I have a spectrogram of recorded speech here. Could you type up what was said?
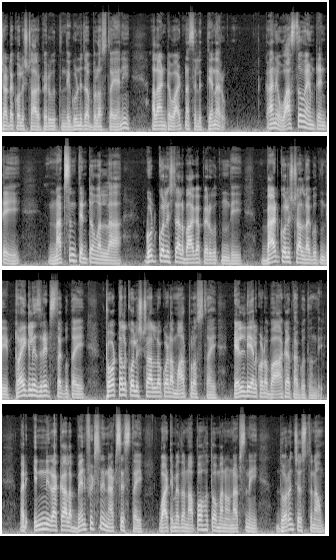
చెడ్డ కొలెస్ట్రాల్ పెరుగుతుంది గుండె జబ్బులు వస్తాయని అలాంటి వాటిని అసలు తినరు. కానీ వాస్తవం ఏమిటంటే నట్స్ని తినటం వల్ల గుడ్ కొలెస్ట్రాల్ బాగా పెరుగుతుంది బ్యాడ్ కొలెస్ట్రాల్ తగ్గుతుంది ట్రైగ్లిజరైడ్స్ తగ్గుతాయి టోటల్ కొలెస్ట్రాల్లో కూడా మార్పులు వస్తాయి ఎల్డిఎల్ కూడా బాగా తగ్గుతుంది. మరి ఇన్ని రకాల బెనిఫిట్స్ని నట్స్ ఇస్తాయి వాటి మీద ఉన్న అపోహతో మనం నట్స్ని దూరం చేస్తున్నాం.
